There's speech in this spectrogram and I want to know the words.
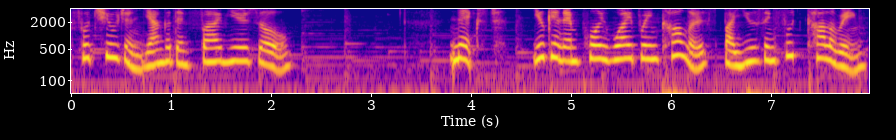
for children younger than 5 years old. Next, you can employ vibrant colors by using food coloring.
